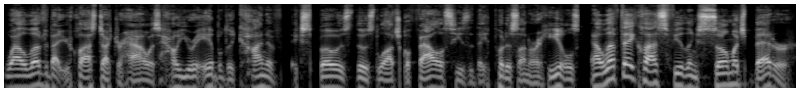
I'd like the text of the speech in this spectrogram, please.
What I loved about your class, Dr. Howe, is how you were able to kind of expose those logical fallacies that they put us on our heels. And I left that class feeling so much better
